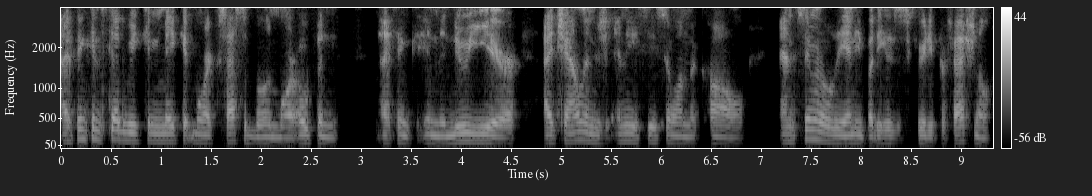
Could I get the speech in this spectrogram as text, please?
I think instead we can make it more accessible and more open. I think in the new year, I challenge any CISO on the call, and similarly anybody who's a security professional,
